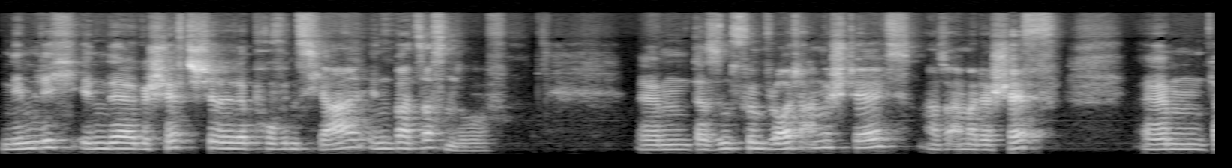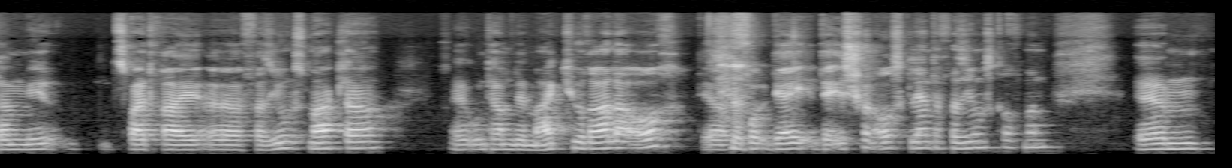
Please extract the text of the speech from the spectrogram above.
nämlich in der Geschäftsstelle der Provinzial in Bad Sassendorf. Ähm, da sind fünf Leute angestellt, also einmal der Chef, ähm, dann mehr, zwei, drei äh, Versicherungsmakler, äh, unter anderem den Mike Tyraler auch, der, der, der ist schon ausgelernter Versicherungskaufmann, ähm,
